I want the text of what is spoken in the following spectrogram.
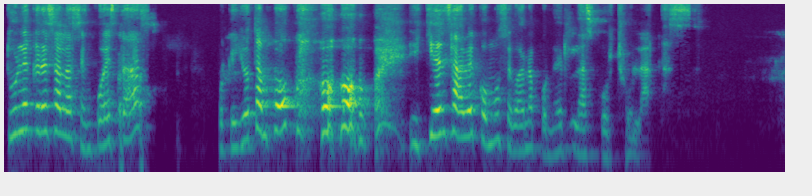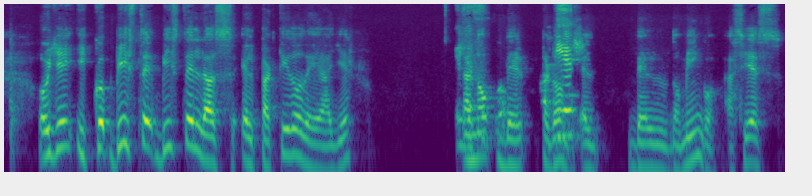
¿tú le crees a las encuestas? Porque yo tampoco. y quién sabe cómo se van a poner las corcholatas. Oye, ¿y viste, viste las, el partido de ayer? ah, no, perdón, el del domingo, así es.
